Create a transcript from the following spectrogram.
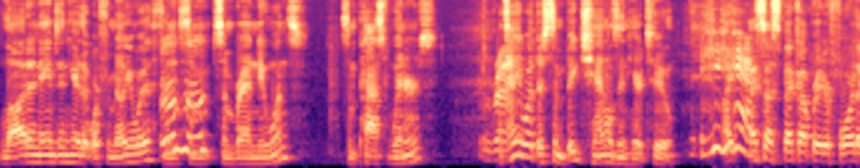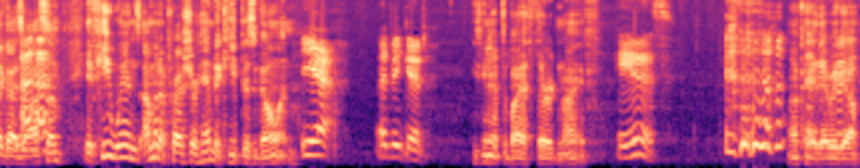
A lot of names in here that we're familiar with, and some some brand new ones, some past winners. Right. I'll tell you what, there's some big channels in here too. yeah. I, I saw Spec Operator 4, that guy's Uh-huh. awesome. If he wins, I'm going to pressure him to keep this going. yeah, that'd be good. He's to have to buy a third knife. He is. Okay, there we go.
